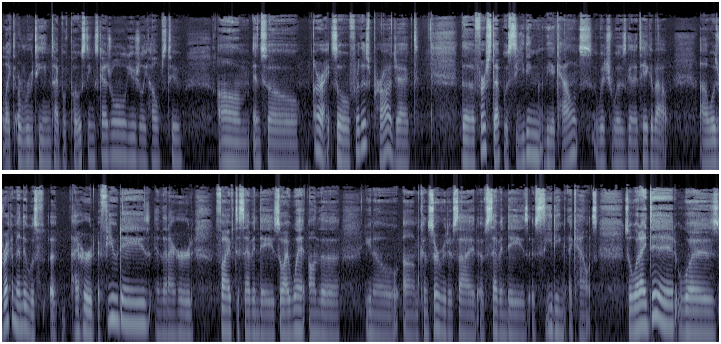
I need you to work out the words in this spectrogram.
like a routine type of posting schedule usually helps too. Um, and so, all right, so for this project, the first step was seeding the accounts, which was going to take about uh, was recommended was uh, I heard a few days and then I heard five to seven days. So I went on the, you know, um, conservative side of seven days of seeding accounts. So what I did was,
